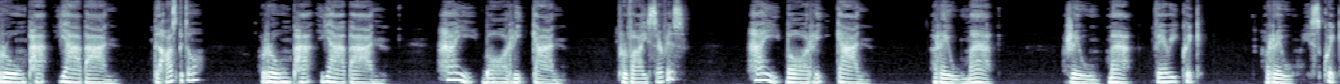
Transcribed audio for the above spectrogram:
โรงพยาบาล the hospital โรงพยาบาล ให้บริการ provide service ให้บริการ เร็วมาก เร็วมาก very quick เร็ว is quick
